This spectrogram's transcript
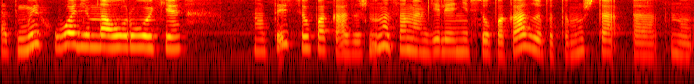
Вот мы ходим на уроки, а ты все показываешь. Ну, на самом деле я не все показываю, потому что э, ну,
